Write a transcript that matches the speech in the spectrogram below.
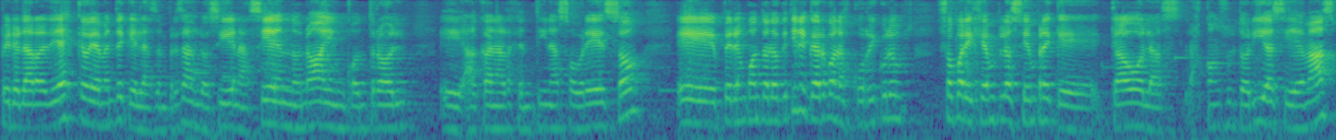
pero la realidad es que obviamente que las empresas lo siguen haciendo, no hay un control eh, acá en Argentina sobre eso. Eh, pero en cuanto a lo que tiene que ver con los currículums, yo, por ejemplo, siempre que, hago las, consultorías y demás,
